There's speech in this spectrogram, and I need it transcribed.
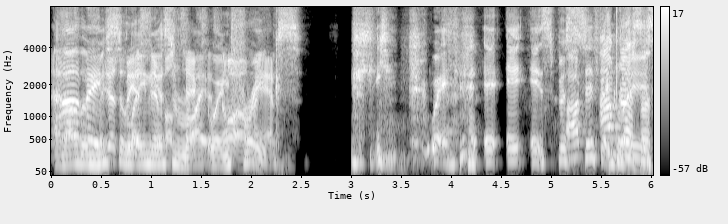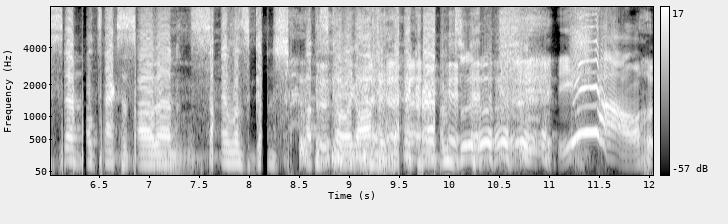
and Ah, other may just be a miscellaneous right wing oil freaks. Wait, it, it, it I'm, specifically. I'm just a simple Texas man. Silence gunshots going off in the background. yeah.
